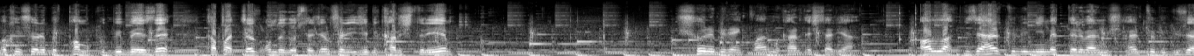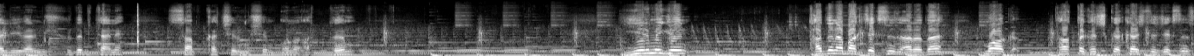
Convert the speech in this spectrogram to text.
Bakın şöyle bir pamuklu bir bezle kapatacağız. Onu da göstereceğim. Şöyle iyice bir karıştırayım. Şöyle bir renk var mı kardeşler ya? Allah bize her türlü nimetleri vermiş, her türlü güzelliği vermiş. Şurada bir tane sap kaçırmışım, onu attım. 20 gün tadına bakacaksınız arada. Muhakkak tahta kaşıkla karıştıracaksınız.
